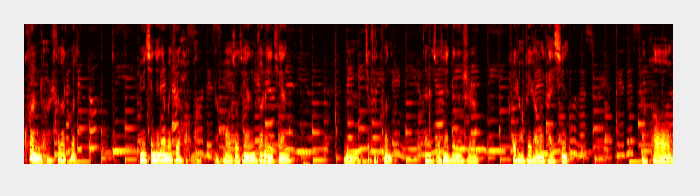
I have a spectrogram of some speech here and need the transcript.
困着，是特别困，因为前天就没睡好嘛。然后昨天转了一天，嗯，就挺困的。但是昨天真的是非常非常的开心。然后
